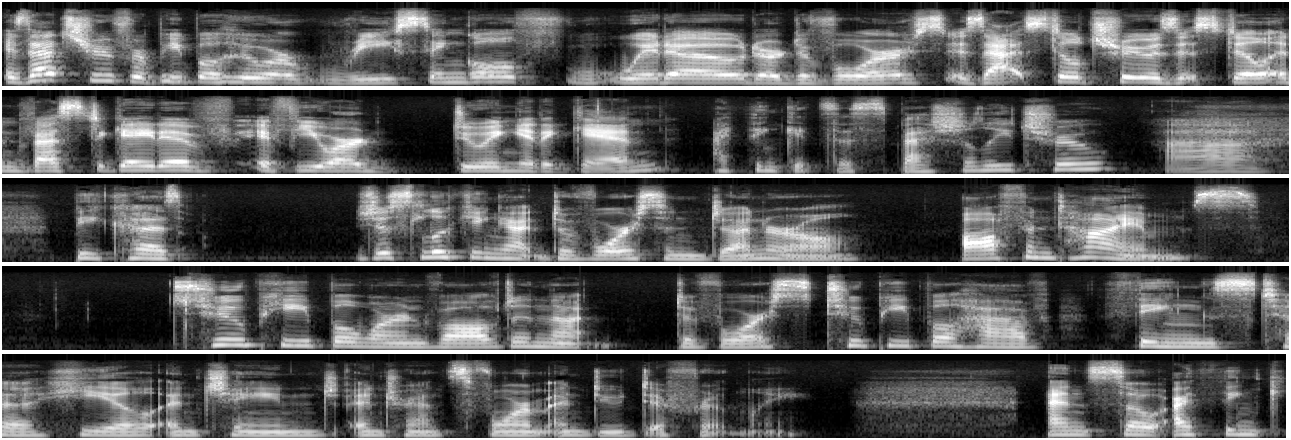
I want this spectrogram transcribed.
Is that true for people who are re-single, widowed, or divorced? Is that still true? Is it still investigative if you are doing it again? I think it's especially true Ah, because just looking at divorce in general, oftentimes two people were involved in that divorce. Two people have things to heal and change and transform and do differently. And so I think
